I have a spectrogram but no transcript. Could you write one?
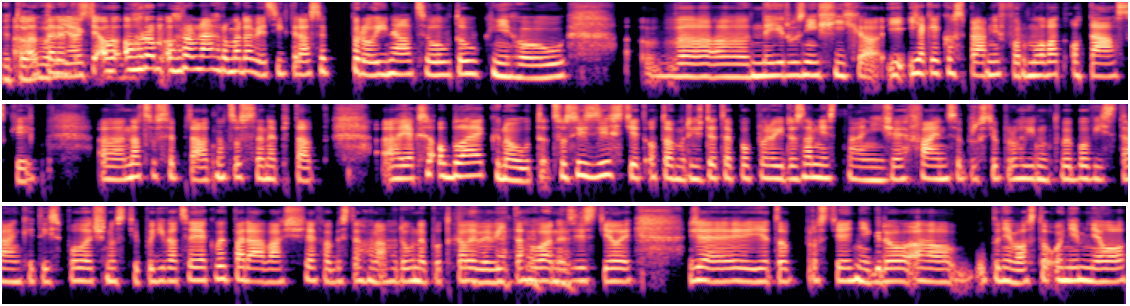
je to tady nějak... prostě ohrom, ohromná hromada věcí, která se prolíná celou tou knihou v nejrůznějších, jak jako správně formulovat otázky, na co se ptát, na co se neptat, jak se obléknout, co si zjistit o tom, když jdete poprvé do zaměstnání, že je fajn se prostě prohlídnout webové stránky té společnosti, podívat se, jak vypadá váš šéf, abyste ho náhodou nepotkali ve výtahu a nezjistili, že je to prostě někdo a úplně vás to o něm mělo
